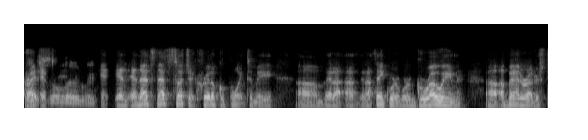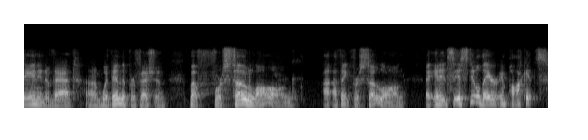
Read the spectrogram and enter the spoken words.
Right. Absolutely. And and, and that's that's such a critical point to me um, that I, I, and I think we're we're growing uh, a better understanding of that um, within the profession. But for so long, I, I think for so long, and it's it's still there in pockets,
